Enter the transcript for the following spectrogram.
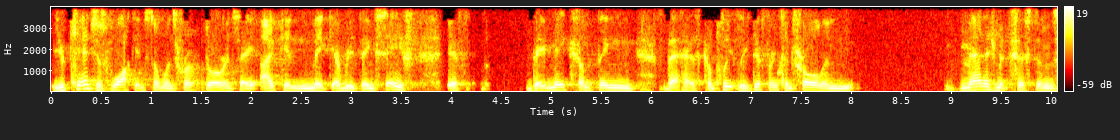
you can't just walk in someone's front door and say, I can make everything safe if they make something that has completely different control and management systems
